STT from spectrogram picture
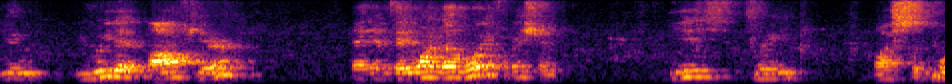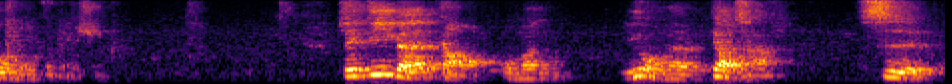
you, you read it off here, and if they want to know more information, these three are supporting information. 所以第一个稿，我们以我们的调查是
